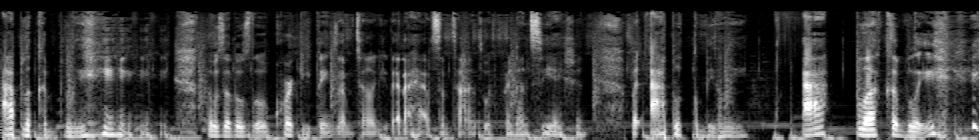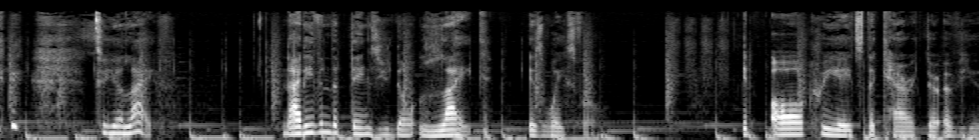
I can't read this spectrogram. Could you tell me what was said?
applicably. those are those little quirky things I'm telling you that I have sometimes with pronunciation, but applicably, applicably to your life. Not even the things you don't like is wasteful. It all creates the character of you,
